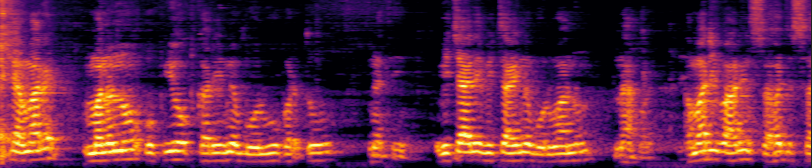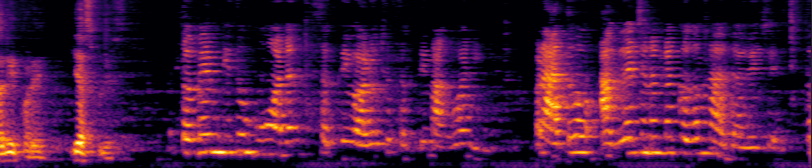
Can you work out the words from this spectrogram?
એટલે અમારે મનનો ઉપયોગ કરીને બોલવું પડતું નથી. વિચારી વિચારીને બોલવાનું ના પડે અમારી વાણી સહજ સરી પડે. યસ પ્લીઝ તમે એમ કીધું હું અનંત શક્તિ વાળો છું શક્તિ માંગવાની. પણ આ તો આગલા જન્મના કદમના આધારે છે. તો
